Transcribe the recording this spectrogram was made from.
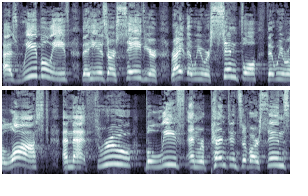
as we believe that He is our Savior, right? That we were sinful, that we were lost, and that through belief and repentance of our sins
